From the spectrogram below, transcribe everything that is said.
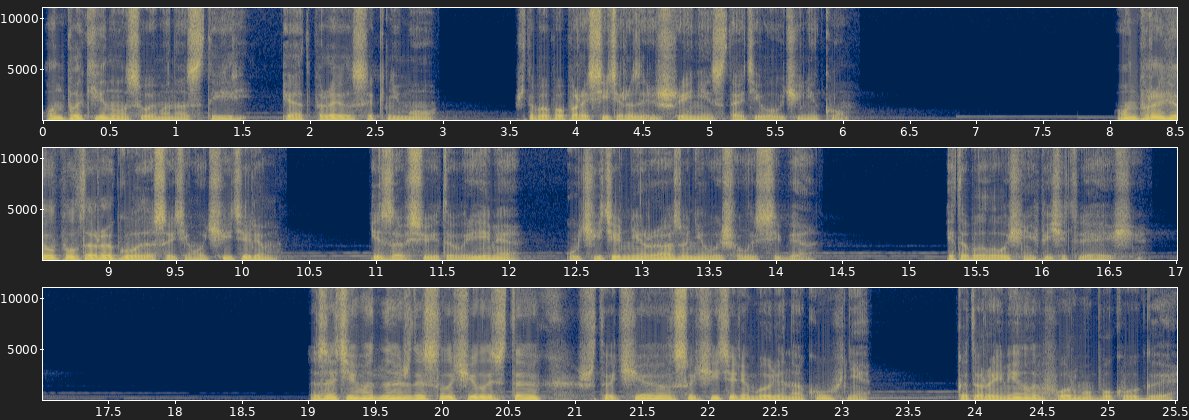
он покинул свой монастырь и отправился к нему, чтобы попросить разрешения стать его учеником. Он провел полтора года с этим учителем, и за все это время учитель ни разу не вышел из себя. Это было очень впечатляюще. Затем однажды случилось так, что Чао с учителем были на кухне, которая имела форму буквы «Г».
